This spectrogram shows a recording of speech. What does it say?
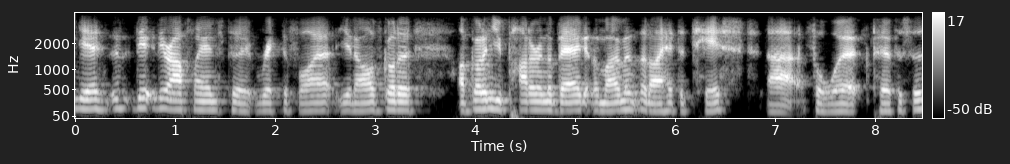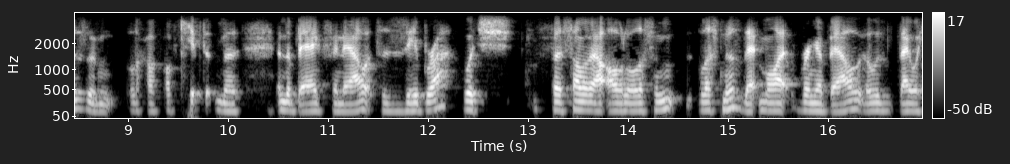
yeah, there there are plans to rectify it. You know, I've got a I've got a new putter in the bag at the moment that I had to test uh, for work purposes, and look, I've, I've kept it in the in the bag for now. It's a Zebra, which for some of our older listen, listeners that might ring a bell. It was they were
